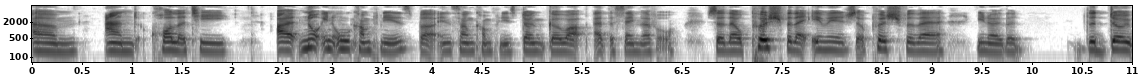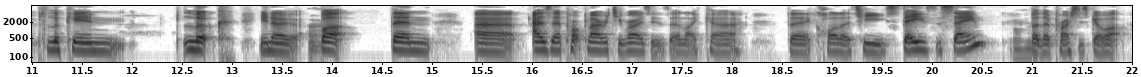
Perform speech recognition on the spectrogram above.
um, and quality. Uh, not in all companies, but in some companies, don't go up at the same level. So they'll push for their image, they'll push for their, you know, the the dope looking look, you know. Mm. But then, uh, as their popularity rises, they're like uh, their quality stays the same, Mhm. but their prices go up.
